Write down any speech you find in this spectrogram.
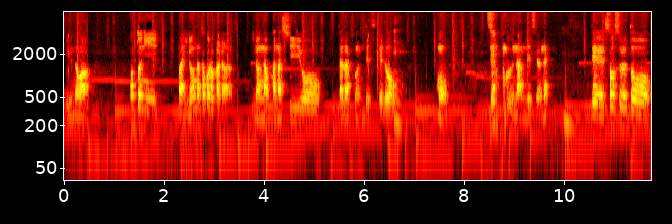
っていうのは、本当に、まあ、いろんなところからいろんなお話をいただくんですけど、もう全部なんですよね。で、そうすると、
